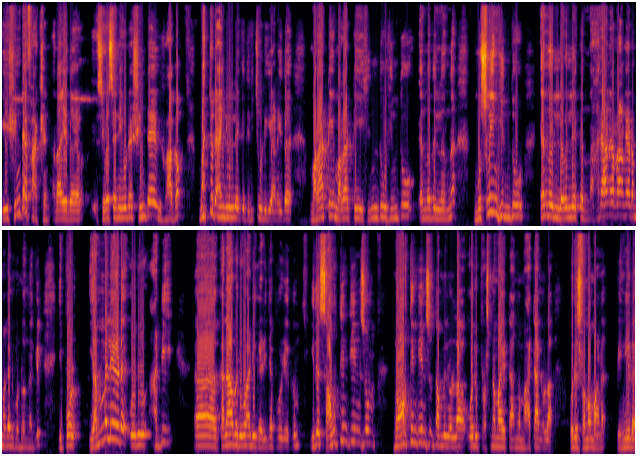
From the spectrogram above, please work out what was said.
ഈ ഷിൻഡെ ഫാക്ഷൻ അതായത് ശിവസേനയുടെ ഷിൻഡെ വിഭാഗം മറ്റൊരു ആംഗിളിലേക്ക് തിരിച്ചുവിടുകയാണ്. ഇത് മറാഠി മറാഠി ഹിന്ദു ഹിന്ദു എന്നതിൽ നിന്ന് മുസ്ലിം ഹിന്ദു എന്നൊരു ലെവലിലേക്ക് നാരായണ റാണയുടെ മകൻ കൊണ്ടുവന്നെങ്കിൽ ഇപ്പോൾ എം എൽ എയുടെ ഒരു അടി കലാപരിപാടി കഴിഞ്ഞപ്പോഴേക്കും ഇത് സൗത്ത് ഇന്ത്യൻസും നോർത്ത് ഇന്ത്യൻസും തമ്മിലുള്ള ഒരു പ്രശ്നമായിട്ട് അങ്ങ് മാറ്റാനുള്ള ഒരു ശ്രമമാണ് പിന്നീട്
